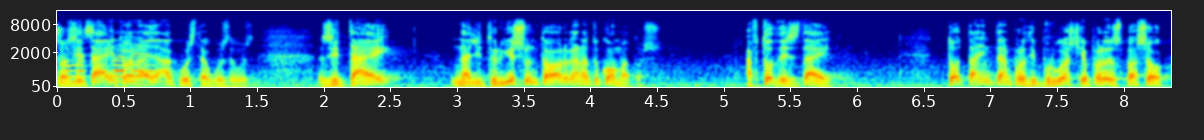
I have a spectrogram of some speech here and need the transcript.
Το ζητάει τώρα. Ακούστε, ακούστε. Ζητάει να λειτουργήσουν τα όργανα του κόμματος. Αυτό δεν ζητάει. Τότε, αν ήταν πρωθυπουργός και πρόεδρος του Πασόκ,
